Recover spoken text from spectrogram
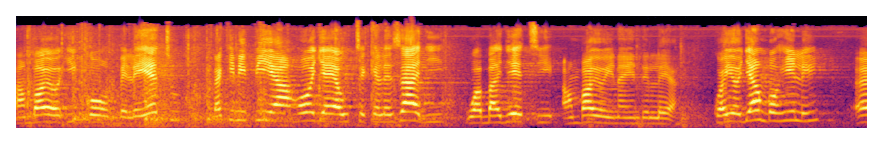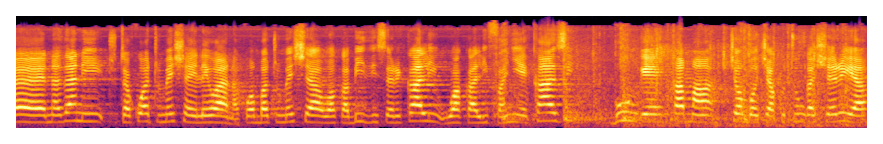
ambayo iko mbele yetu, lakini pia hoja ya utekelezaji wa bajeti ambayo inaendelea. Kwa hiyo jambo hili eh, nadhani tutakuwa tumeshaelewana kwamba tumesha wakabidhi serikali wakalifanyie kazi. Bunge kama chombo cha kutunga sheria,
